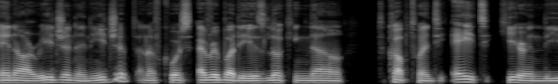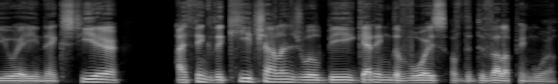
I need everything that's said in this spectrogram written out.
in our region in Egypt. And of course, everybody is looking now to COP28 here in the UAE next year. I think the key challenge will be getting the voice of the developing world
